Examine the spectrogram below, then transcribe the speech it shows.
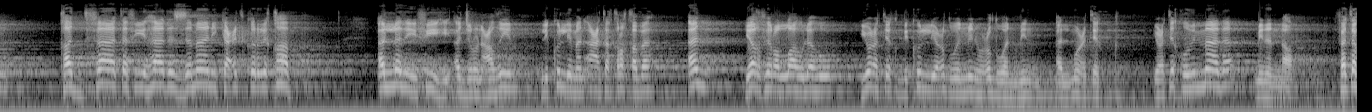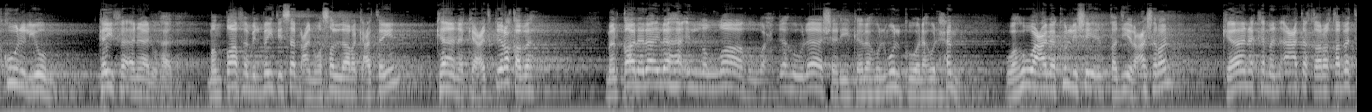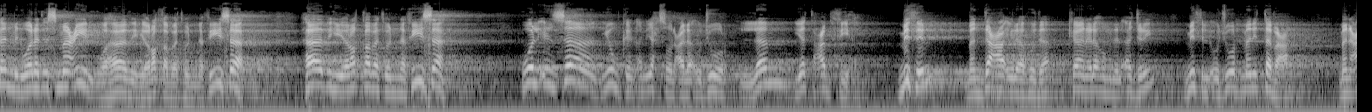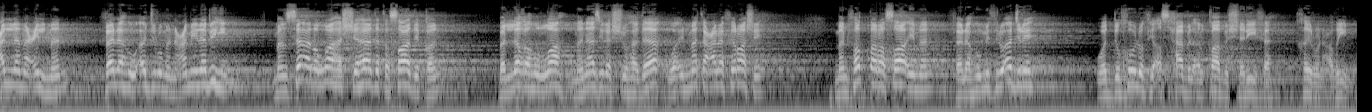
قد فات في هذا الزمان كعتق الرقاب الذي فيه أجر عظيم لكل من أعتق رقبه أن يغفر الله له يعتق بكل عضو منه عضوا من المعتق. يعتقه من ماذا؟ من النار. فتقول اليوم كيف أنال هذا؟ من طاف بالبيت سبعا وصلى ركعتين كان كعتق رقبة. من قال لا إله إلا الله وحده لا شريك له الملك وله الحمد وهو على كل شيء قدير عشرا كان كمن أعتق رقبة من ولد إسماعيل. وهذه رقبة نفيسة هذه رقبة نفيسة. والإنسان يمكن أن يحصل على أجور لم يتعب فيها مثل من دعا إلى هدى كان له من الأجر مثل أجور من اتبعه. من علم علما فله أجر من عمل به. من سأل الله الشهادة صادقا بلغه الله منازل الشهداء وإن مات على فراشه. من فطر صائما فله مثل أجره. والدخول في أصحاب الألقاب الشريفة خير عظيم.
